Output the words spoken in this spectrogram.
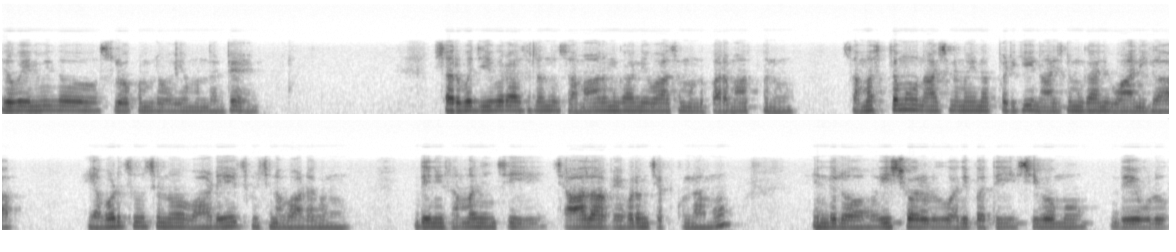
ఇరవై ఎనిమిదో శ్లోకంలో ఏముందంటే సర్వజీవరాశులను సమానంగా నివాసముండు పరమాత్మను సమస్తము నాశనమైనప్పటికీ నాశనం కాని వానిగా ఎవడు చూసినో వాడే చూచిన వాడగును. దీనికి సంబంధించి చాలా వివరం చెప్పుకున్నాము. ఇందులో ఈశ్వరుడు అధిపతి శివము దేవుడు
